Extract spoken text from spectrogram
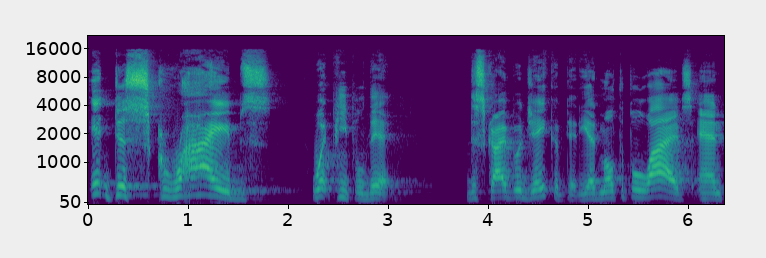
It describes what people did. described what Jacob did. He had multiple wives. And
